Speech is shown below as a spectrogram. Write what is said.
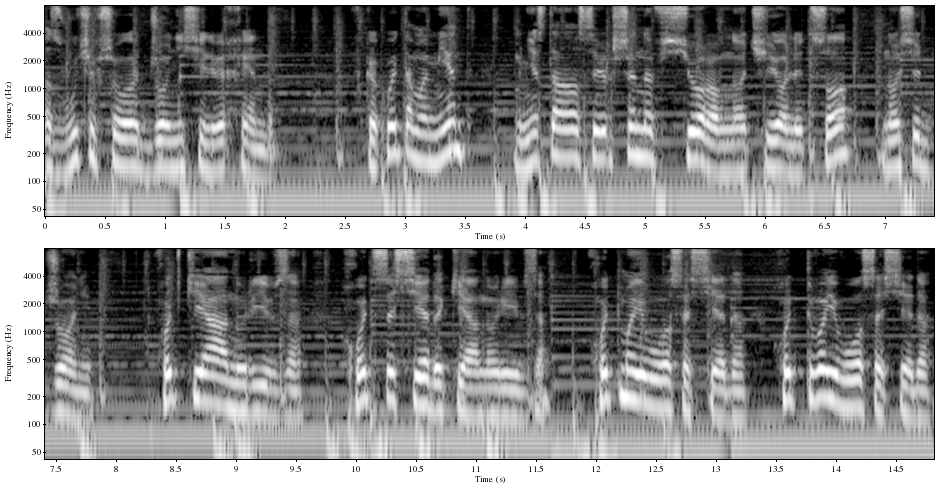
озвучившего Джонни Сильверхенда. В какой-то момент мне стало совершенно все равно, чье лицо носит Джонни. Хоть Киану Ривза, хоть соседа Киану Ривза, хоть моего соседа, хоть твоего соседа,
